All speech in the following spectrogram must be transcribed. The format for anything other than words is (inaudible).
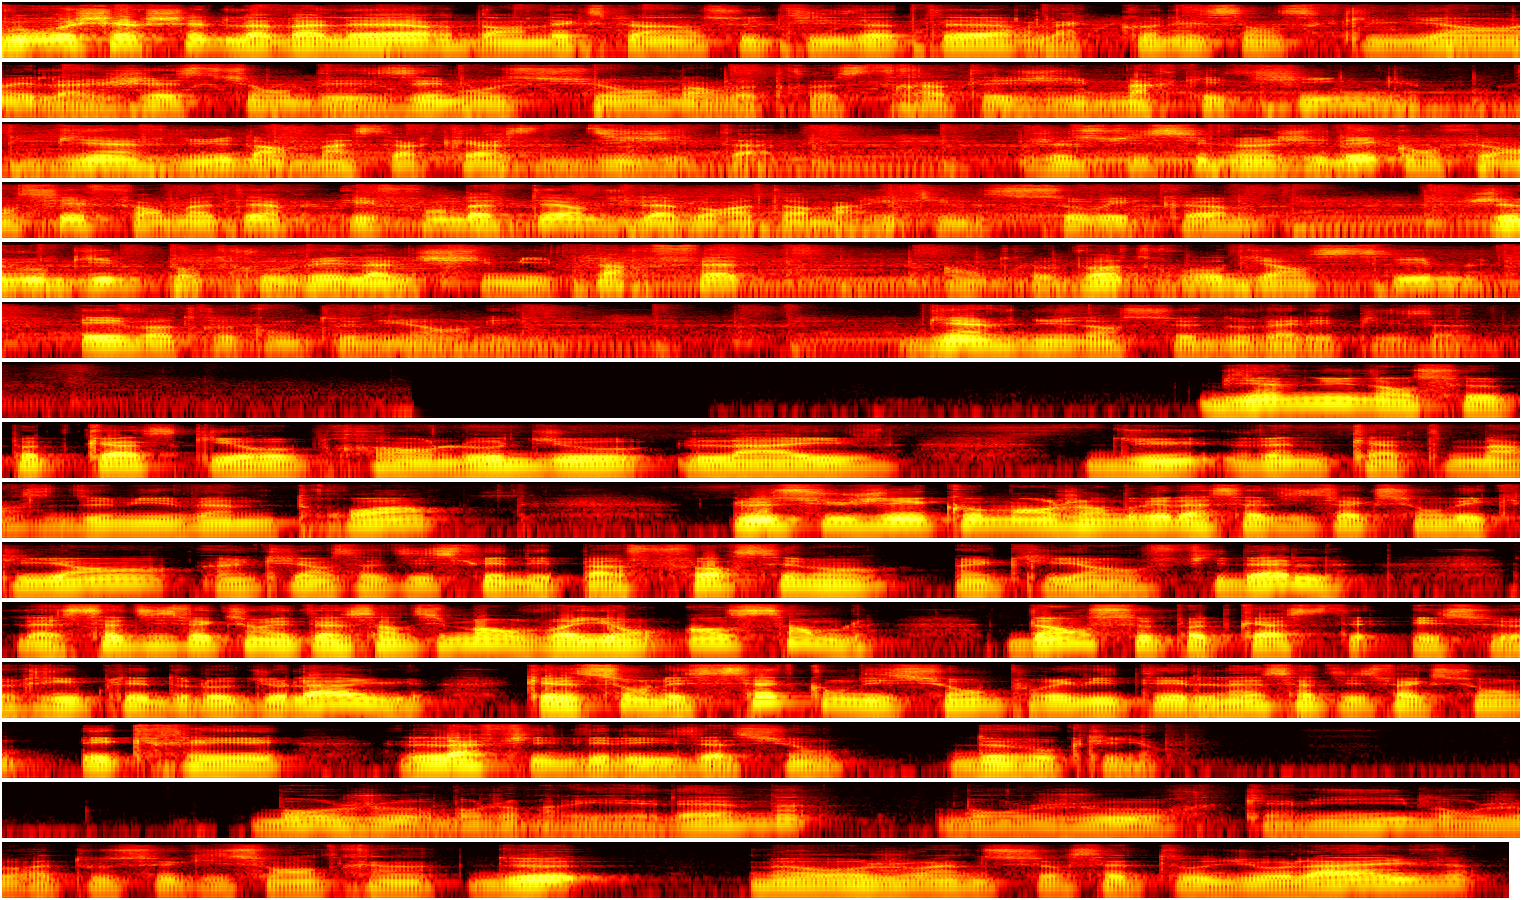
Vous recherchez de la valeur dans l'expérience utilisateur, la connaissance client et la gestion des émotions dans votre stratégie marketing? Bienvenue dans Masterclass Digital. Je suis Sylvain Gillet, conférencier, formateur et fondateur du laboratoire marketing Soecom. Je vous guide pour trouver l'alchimie parfaite entre votre audience cible et votre contenu en ligne. Bienvenue dans ce nouvel épisode. Bienvenue dans ce podcast qui reprend l'audio live du 24 mars 2023. Le sujet comment engendrer la satisfaction des clients. Un client satisfait n'est pas forcément un client fidèle. La satisfaction est un sentiment. Voyons ensemble dans ce podcast et ce replay de l'audio live quelles sont les 7 conditions pour éviter l'insatisfaction et créer la fidélisation de vos clients. Bonjour, bonjour Marie-Hélène, bonjour Camille, bonjour à tous ceux qui sont en train de me rejoindre sur cet audio live.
